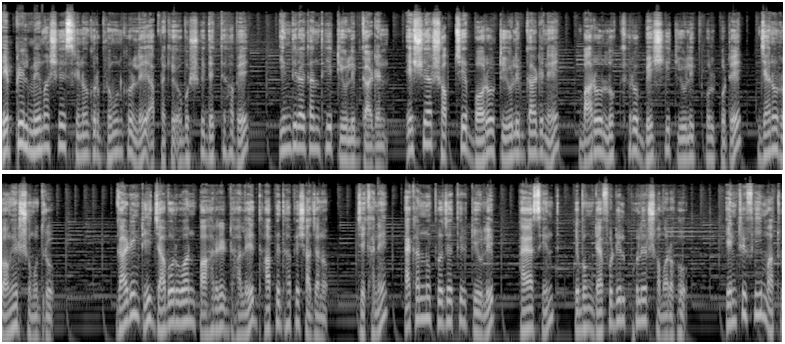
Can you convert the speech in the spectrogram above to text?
এপ্রিল মে মাসে শ্রীনগর ভ্রমণ করলে আপনাকে অবশ্যই দেখতে হবে ইন্দিরা গান্ধী টিউলিপ গার্ডেন। এশিয়ার সবচেয়ে বড় টিউলিপ গার্ডেনে বারো লক্ষেরও বেশি টিউলিপ ফুল ফোটে যেন রঙের সমুদ্র। গার্ডেনটি জাবরওয়ান পাহাড়ের ঢালে ধাপে ধাপে সাজানো, যেখানে একান্ন প্রজাতির টিউলিপ, হায়াসিন্থ এবং ড্যাফোডিল ফুলের সমারোহ। এন্ট্রি ফি মাত্র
